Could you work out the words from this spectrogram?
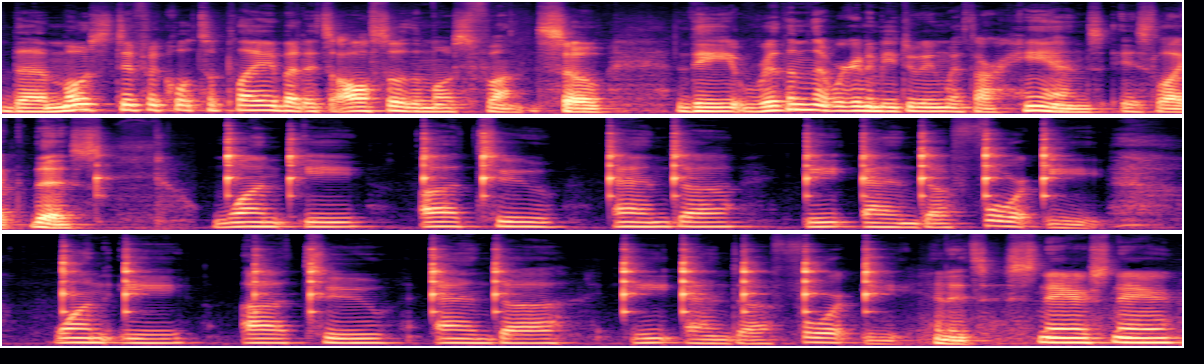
the most difficult to play, but it's also the most fun. So the rhythm that we're going to be doing with our hands is like this: one E, a two, and a E, and a four E. One E, a two, and a E, and a four E. And it's snare, snare,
